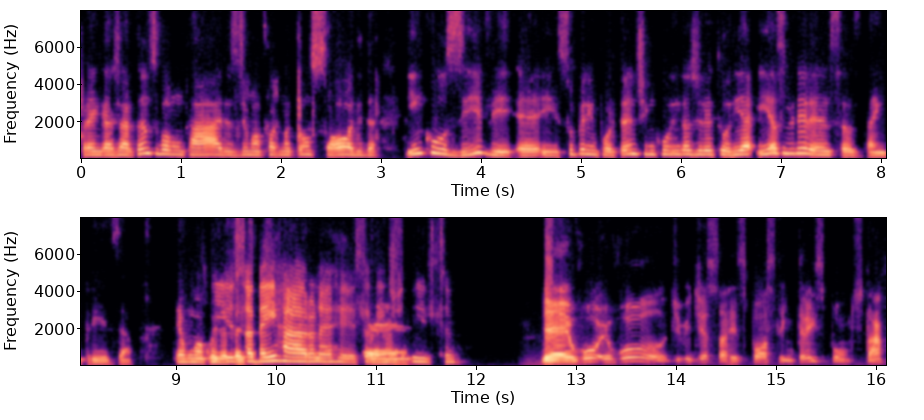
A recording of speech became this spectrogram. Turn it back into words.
para engajar tantos voluntários de uma forma tão sólida, inclusive, é, e super importante, incluindo a diretoria e as lideranças da empresa? Tem alguma coisa Isso pra... é bem raro, né, Rê? Isso é, é bem difícil. É, eu vou, eu vou dividir essa resposta em três pontos, tá?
